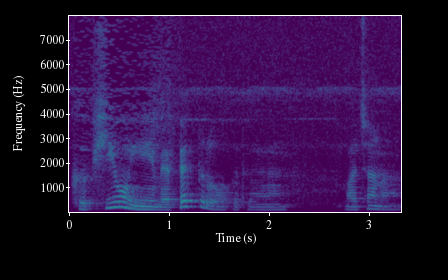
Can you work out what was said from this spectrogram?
그 비용이 몇백 들어가거든. 맞잖아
